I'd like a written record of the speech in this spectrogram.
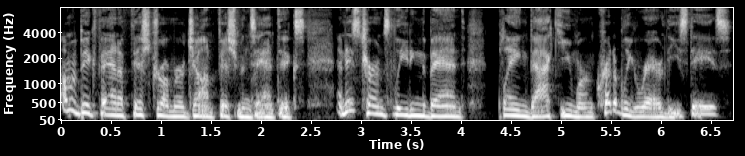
I'm a big fan of Phish drummer Jon Fishman's antics, and his turns leading the band playing vacuum are incredibly rare these days.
